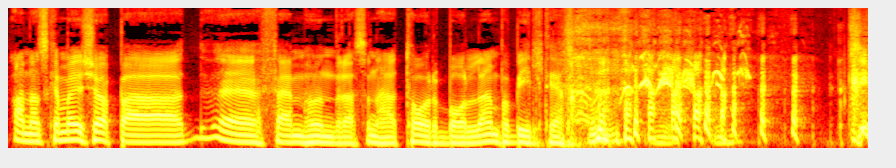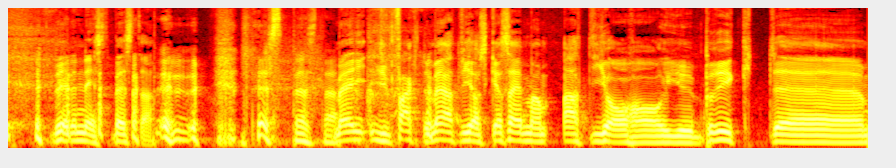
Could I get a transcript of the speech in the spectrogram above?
Annars kan man ju köpa eh, 500 sådana här torrbollen på Biltema. Det är det näst bästa. Näst bästa. Men faktum är att jag ska säga att jag har ju bryggt eh,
